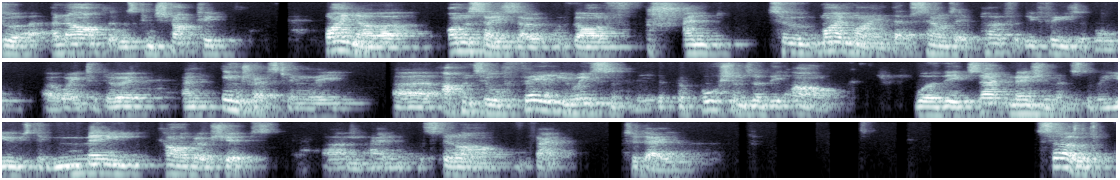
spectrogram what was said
to a, an ark that was constructed by Noah on the say so of God. And to my mind, that sounds a perfectly feasible uh, way to do it. And interestingly, uh, up until fairly recently, the proportions of the ark were the exact measurements that were used in many cargo ships um, and still are, in fact, today. So,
